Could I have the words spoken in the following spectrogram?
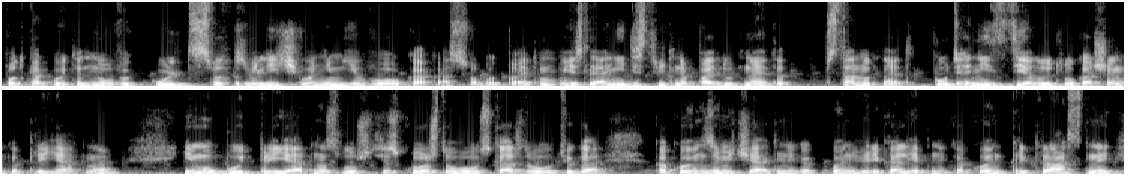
вот какой-то новый культ с возвеличиванием его как особый. Поэтому если они действительно пойдут на этот, встанут на этот путь, они сделают Лукашенко приятно, ему будет приятно слушать из каждого, из каждого утюга, какой он замечательный, какой он великолепный, какой он прекрасный,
